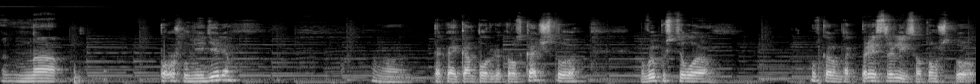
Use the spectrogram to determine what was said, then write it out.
На прошлой неделе э, такая контора, как Роскачество, выпустила ну, скажем так, пресс-релиз о том, что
